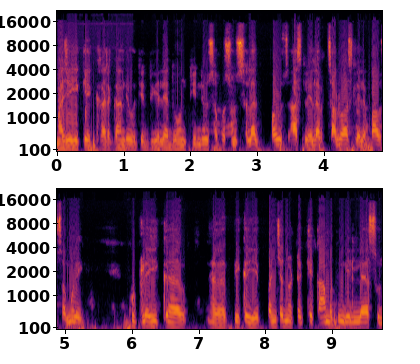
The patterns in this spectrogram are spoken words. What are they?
माझे एक एक कांदे होते. गेल्या दोन तीन दिवसापासून सलग पाऊस असलेला चालू असलेल्या पावसामुळे कुठल्याही पिक पीक हे पंच्याण्णव टक्के कामातून गेलेले असून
